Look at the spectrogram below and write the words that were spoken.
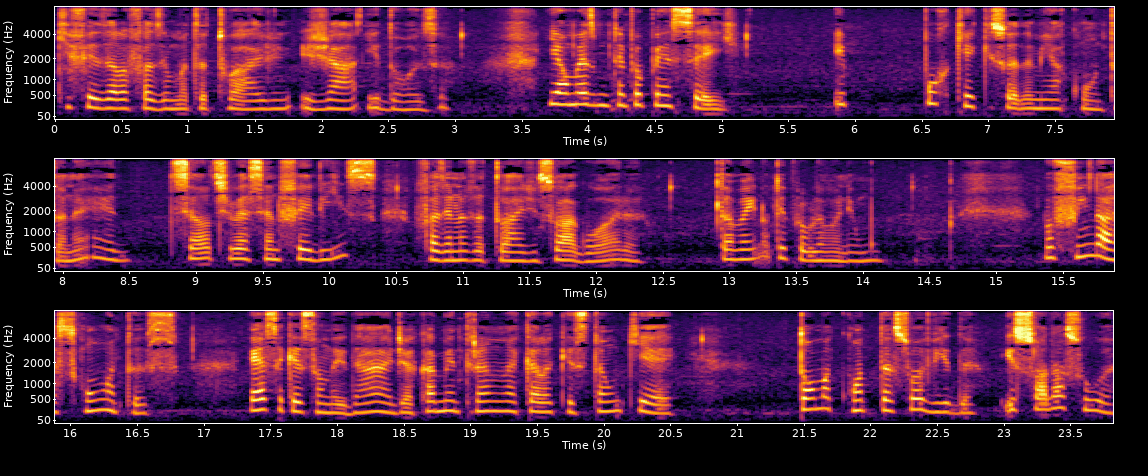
que fez ela fazer uma tatuagem já idosa? E ao mesmo tempo eu pensei, e por que que isso é da minha conta, né? Se ela estiver sendo feliz fazendo a tatuagem só agora, também não tem problema nenhum. No fim das contas, essa questão da idade acaba entrando naquela questão que é toma conta da sua vida e só da sua,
